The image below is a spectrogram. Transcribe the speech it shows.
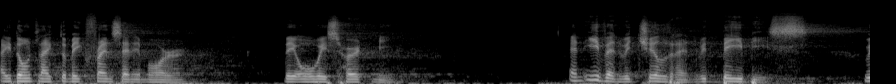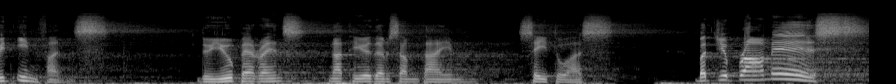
I don't like to make friends anymore. They always hurt me. And even with children, with babies, with infants, do you parents not hear them sometime say to us, But you promise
